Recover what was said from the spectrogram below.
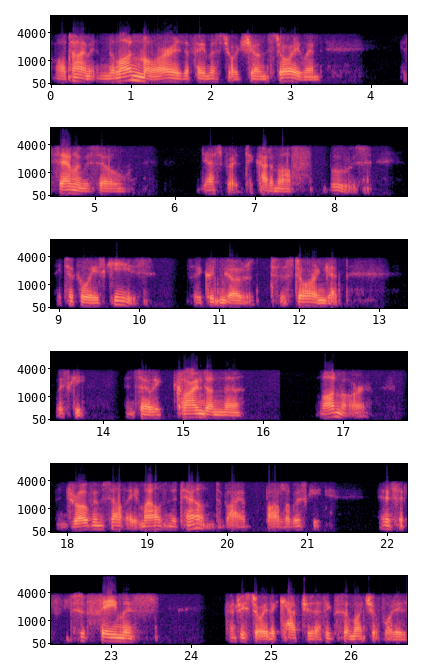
of all time. And the lawnmower is a famous George Jones story when his family was so desperate to cut him off booze, they took away his keys so he couldn't go to the store and get whiskey. And so he climbed on the lawnmower and drove himself eight miles into town to buy a bottle of whiskey. And it's a, it's a famous country story that captures, I think, so much of what is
